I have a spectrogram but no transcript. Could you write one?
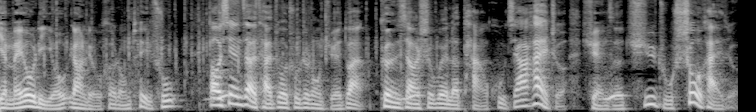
也没有理由让柳和荣退出，到现在才做出这种决断，更像是为了袒护加害者，选择驱逐受害者。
